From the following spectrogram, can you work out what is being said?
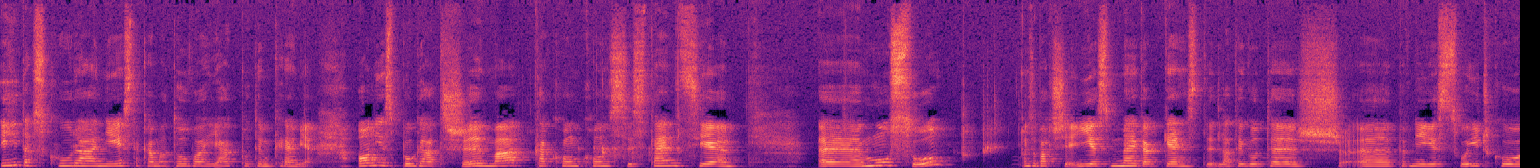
i ta skóra nie jest taka matowa jak po tym kremie. On jest bogatszy, ma taką konsystencję e, musu. Zobaczcie, jest mega gęsty, dlatego też e, pewnie jest w słoiczku,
